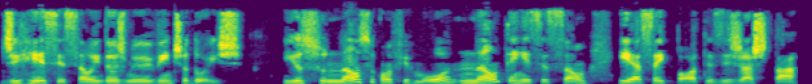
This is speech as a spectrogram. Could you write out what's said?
de recessão em 2022. Isso não se confirmou, não tem recessão e essa hipótese já está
